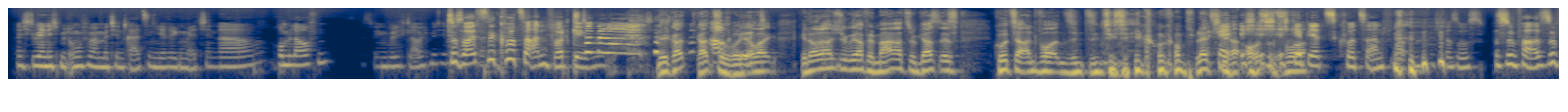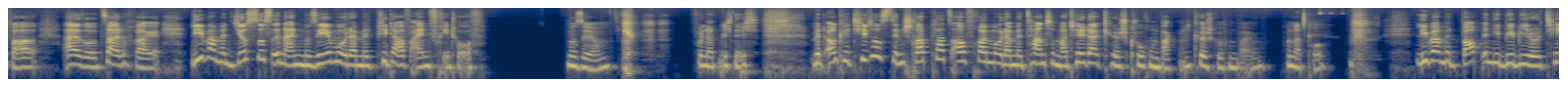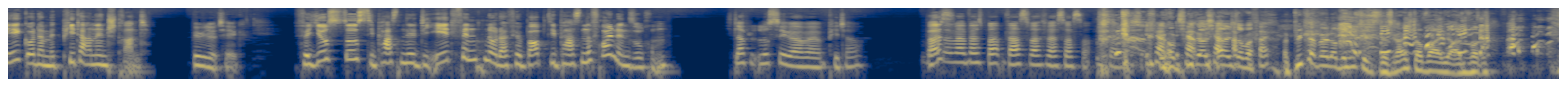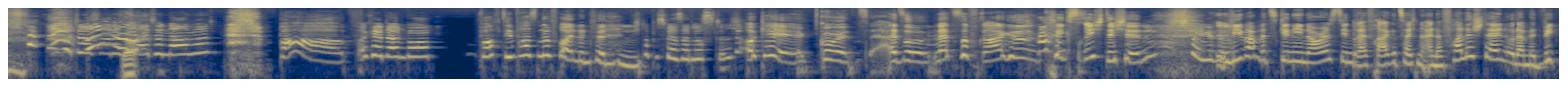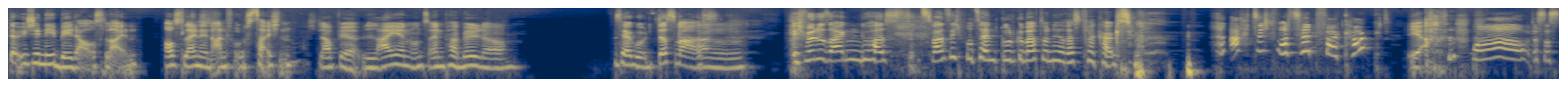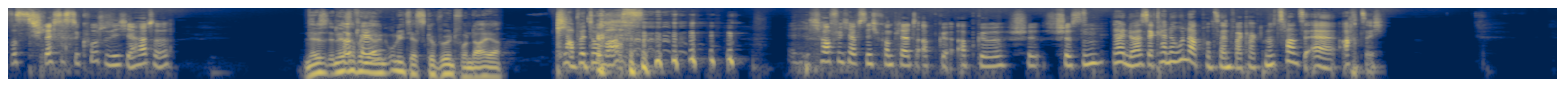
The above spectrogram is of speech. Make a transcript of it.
Ich will nicht mit ungefähr mit den 13-jährigen Mädchen da rumlaufen. Deswegen würde ich, glaube ich, mit den Du sollst eine kurze Antwort geben. Nee, kann, kannst du Auch ruhig. gut. Aber genau da habe ich schon gedacht, wenn Mara zu Gast ist, kurze Antworten sind, sind, sind komplett Okay, hier ich, außen ich, ich vor. gebe jetzt kurze Antworten. Ich versuch's. Super, super. Also, zweite Frage. Lieber mit Justus in ein Museum oder mit Peter auf einen Friedhof? Museum. Wundert mich nicht. Mit Onkel Titus den Schrottplatz aufräumen oder mit Tante Mathilda Kirschkuchen backen? Kirschkuchenbacken. 100 Pro. Lieber mit Bob in die Bibliothek oder mit Peter an den Strand? Bibliothek. Für Justus die passende Diät finden oder für Bob die passende Freundin suchen? Ich glaube, lustiger wäre Peter. Was? Was, was, was, was, was, was, Ich, ich hab, Ja, ich hab, Peter ich kann hab ich aber- abgefuckt. Peter wäre doch wichtigste, das reicht dabei, die Antwort. ja, Zweiter Name? Bob! Okay, dann Bob. Bob die passende Freundin finden. Ich glaube, es wäre sehr lustig. Okay, gut. Also, letzte Frage. Krieg's richtig hin. Lieber mit Skinny Norris den drei Fragezeichen eine Falle stellen oder mit Victor Eugenie Bilder ausleihen? Ausleihen in Anführungszeichen. Ich glaube, wir leihen uns ein paar Bilder. Sehr gut, das war's. Also, Ich würde sagen, du hast 20% gut gemacht und den Rest verkackt. 80% verkackt? Ja. Wow, das ist das schlechteste Quote, die ich je hatte. Ne, das, das ist Okay. okay. ja einen Unitest gewöhnt, von daher. Klappe, Thomas. Ich hoffe, ich habe es nicht komplett abge abgeschissen. Nein, du hast ja keine 100% verkackt, nur 20, äh, 80.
